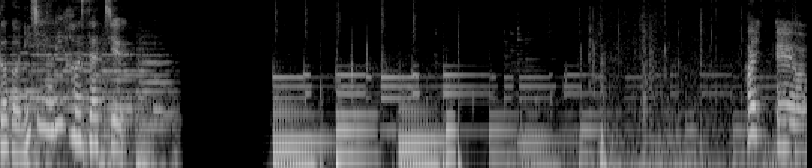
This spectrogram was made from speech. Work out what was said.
午後2時より放送中。はい、えー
